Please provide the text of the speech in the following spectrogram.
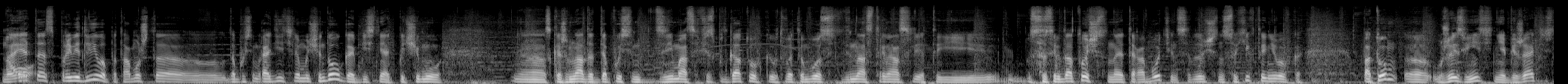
но А это справедливо, потому что, э, допустим, родителям очень долго объяснять, почему, скажем, надо, допустим, заниматься физподготовкой вот в этом возрасте 12-13 лет и сосредоточиться на этой работе, сосредоточиться на сухих тренировках. Потом э, уже, извините, не обижайтесь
